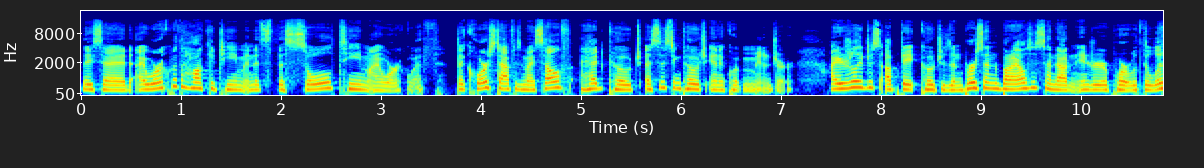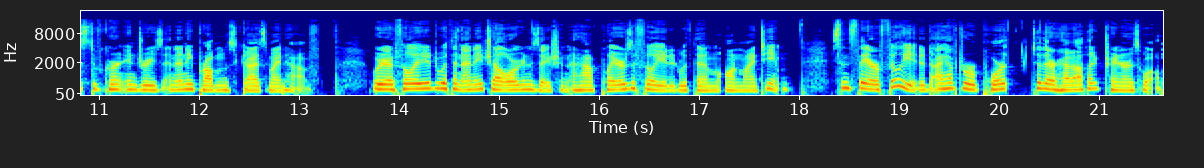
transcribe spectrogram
They said, I work with a hockey team and it's the sole team I work with. The core staff is myself, head coach, assistant coach, and equipment manager. I usually just update coaches in person, but I also send out an injury report with a list of current injuries and any problems guys might have. We are affiliated with an NHL organization and have players affiliated with them on my team. Since they are affiliated, I have to report to their head athletic trainer as well.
